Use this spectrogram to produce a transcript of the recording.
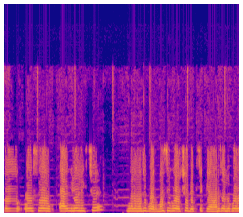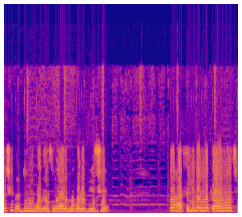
তো ও, সে ওয়াইগুলো লিখছে। মাঝে মাঝে বদমাসি করছে, দেখছে ক্যামেরা চালু করেছে, তার জন্য বদমাসি করে আরম্ভ করে দিয়েছে। তো হাতে লেখাগুলো কেমন হয়েছে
